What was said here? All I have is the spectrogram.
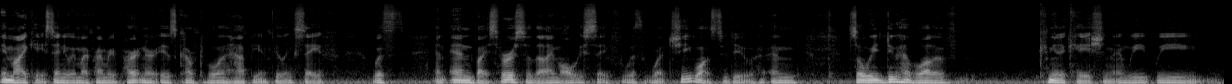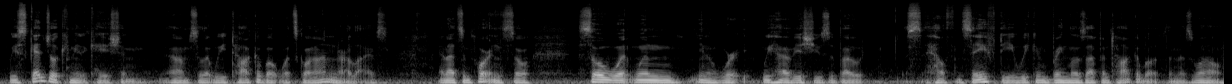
in my case anyway, my primary partner is comfortable and happy and feeling safe with, and and vice versa, that I'm always safe with what she wants to do, and so we do have a lot of communication, and we we we schedule communication um, so that we talk about what's going on in our lives, and that's important. So, so when, when you know we we have issues about health and safety, we can bring those up and talk about them as well.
